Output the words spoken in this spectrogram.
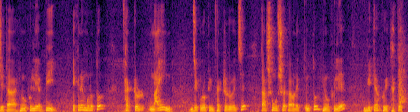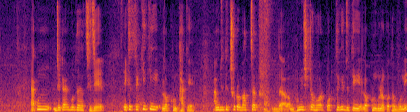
যেটা হিমোফিলিয়া বি এখানে মূলত ফ্যাক্টর নাইন যে ক্লোটিন ফ্যাক্টর রয়েছে, তার সমস্যার কারণে কিন্তু হিমোফিলিয়া বিটা হয়ে থাকে। এখন যেটা আমি বলতে চাচ্ছি যে এক্ষেত্রে কী কী লক্ষণ থাকে? আমি যদি ছোট বাচ্চার ভূমিষ্ঠ হওয়ার পর থেকে যদি লক্ষণগুলোর কথা বলি,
